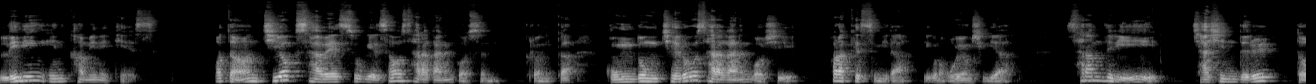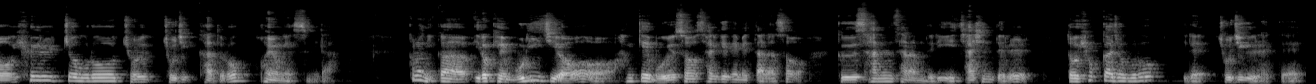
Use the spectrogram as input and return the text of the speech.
living in communities, 어떤 지역 사회 속에서 살아가는 것은 그러니까 공동체로 살아가는 것이 허락했습니다. 이건 오형식이야. 사람들이 자신들을 더 효율적으로 조, 조직하도록 허용했습니다. 그러니까 이렇게 무리지어 함께 모여서 살게 됨에 따라서 그 사는 사람들이 자신들을 더 효과적으로 이래 조직을 했대.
